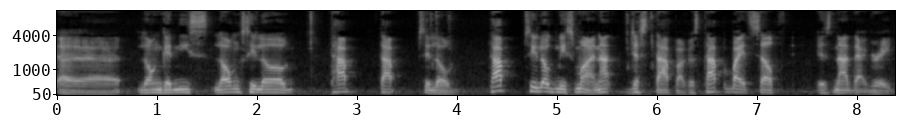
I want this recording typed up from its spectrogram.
uh, longanise, long silog, tap tap silog, tapsilog mismo, ah, not just tapa, because tapa by itself is not that great,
